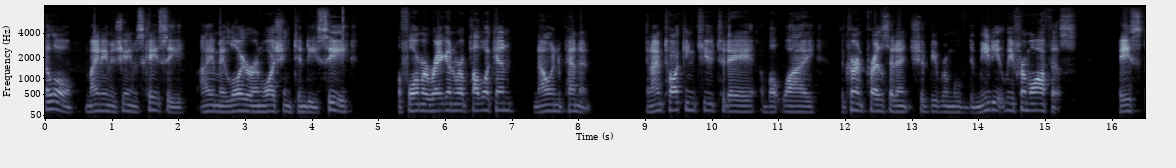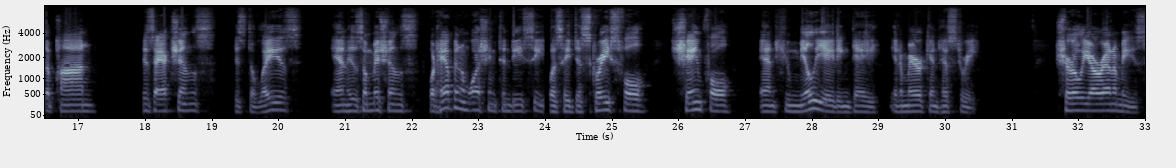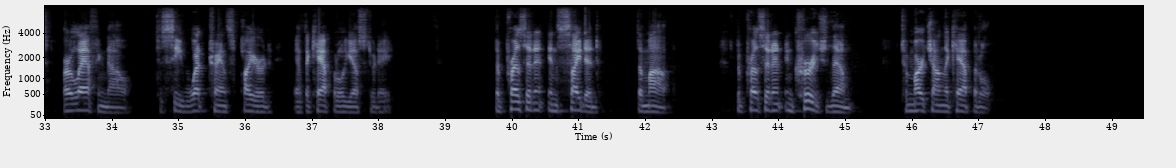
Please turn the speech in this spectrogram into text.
Hello, my name is James Casey. I am a lawyer in Washington, D.C., a former Reagan Republican, now independent. And I'm talking to you today about why the current president should be removed immediately from office based upon his actions, his delays, and his omissions. What happened in Washington, D.C. was a disgraceful, shameful, and humiliating day in American history. Surely our enemies are laughing now to see what transpired at the Capitol yesterday. The president incited the mob. The president encouraged them to march on the Capitol.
